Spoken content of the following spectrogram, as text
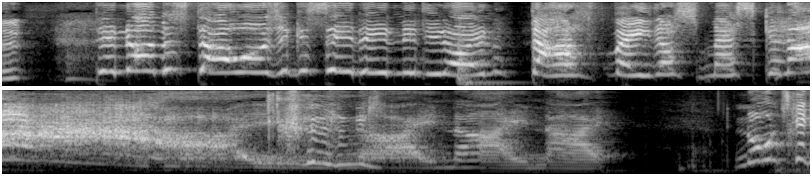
Det er noget med Star Wars. Jeg kan se det inde i dine øjne. Darth Vaders maske! Nej, nej, nej, nej. Nogen skal...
